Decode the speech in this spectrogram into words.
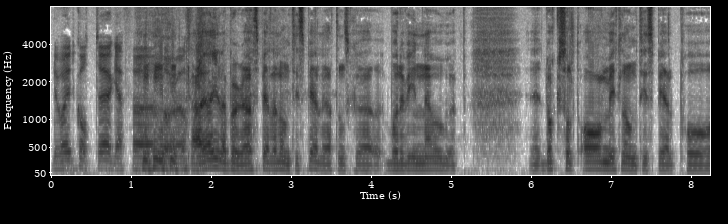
Du har ju ett gott öga för Burrow. ja, jag gillar Burrow. Jag spelar långtidsspel att de ska både vinna och gå upp. Eh, dock sålt av mitt långtidsspel på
